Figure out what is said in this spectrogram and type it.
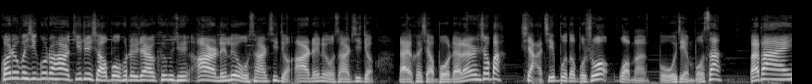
关注微信公众号 DJ 小布或者加入 QQ 群二零六五三二七九二零六五三二七九，来和小布聊聊人生吧。下期不得不说，我们不见不散，拜拜。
